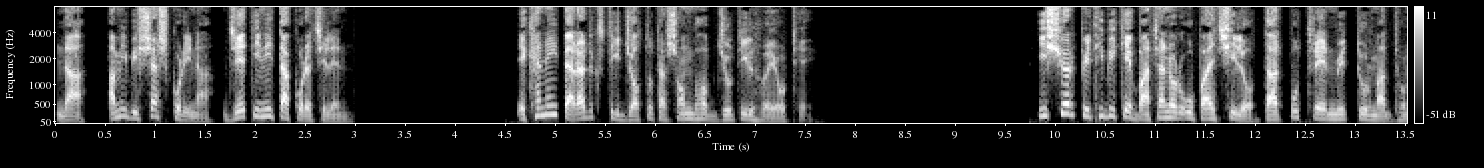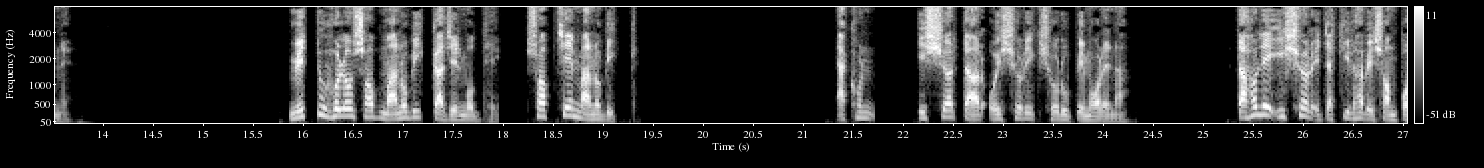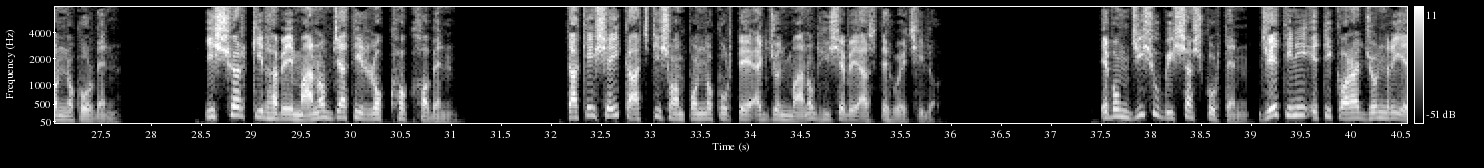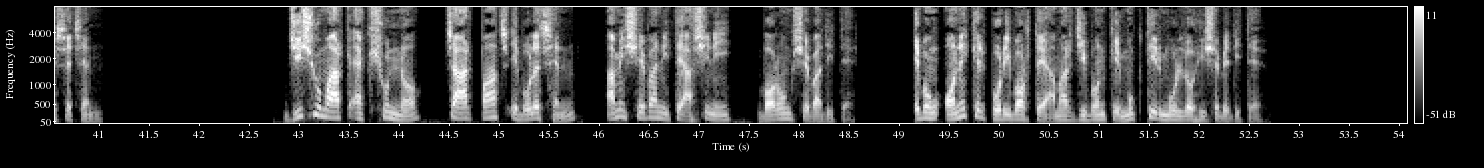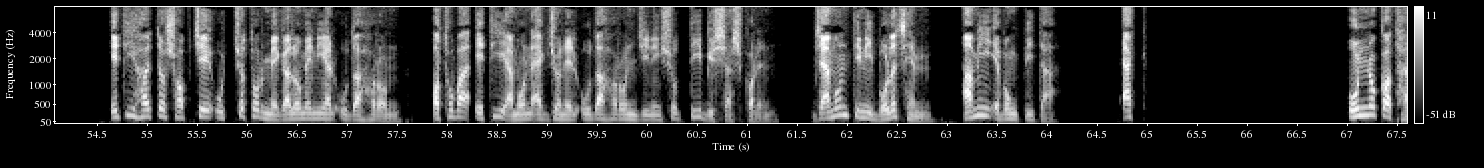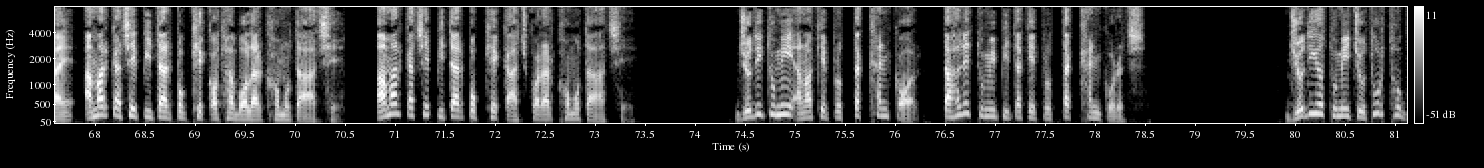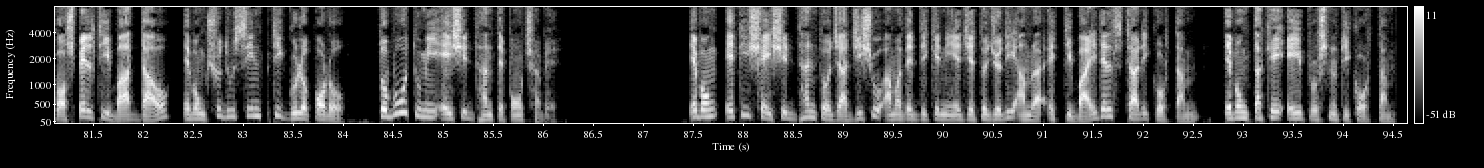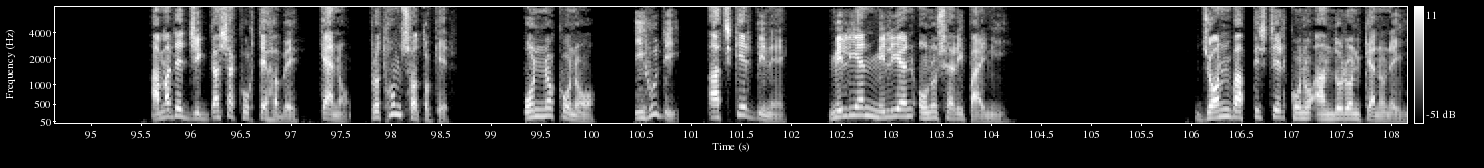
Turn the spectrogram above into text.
না আমি বিশ্বাস করি না যে তিনি তা করেছিলেন। এখানেই প্যারাডক্সটি যতটা সম্ভব জটিল হয়ে ওঠে। ঈশ্বর পৃথিবীকে বাঁচানোর উপায় ছিল তার পুত্রের মৃত্যুর মাধ্যমে। মৃত্যু হল সব মানবিক কাজের মধ্যে, সবচেয়ে মানবিক। এখন, ঈশ্বর তার ঐশ্বরিক স্বরূপে মরে না। তাহলে ঈশ্বর এটা কীভাবে সম্পন্ন করবেন? ঈশ্বর কীভাবে মানবজাতির রক্ষক হবেন? তাকে সেই কাজটি সম্পন্ন করতে একজন মানব হিসেবে আসতে হয়েছিল। এবং যিশু বিশ্বাস করতেন যে তিনি এটি করার জন্যই এসেছেন। যিশু মার্ক এক শূন্য, চার পাঁচ এ বলেছেন, আমি সেবা নিতে আসিনি, বরং সেবা দিতে, এবং অনেকের পরিবর্তে আমার জীবনকে মুক্তির মূল্য হিসেবে দিতে। এটি হয়তো সবচেয়ে উচ্চতর মেগালোমেনিয়ার উদাহরণ অথবা এটি এমন একজনের উদাহরণ যিনি সত্যিই বিশ্বাস করেন। যেমন তিনি বলেছেন, আমি এবং পিতা এক। অন্য কথায়, আমার কাছে পিতার পক্ষে কথা বলার ক্ষমতা আছে। আমার কাছে পিতার পক্ষে কাজ করার ক্ষমতা আছে। যদি তুমি আমাকে প্রত্যাখ্যান কর, তাহলে তুমি পিতাকে প্রত্যাখ্যান করেছ। যদিও তুমি চতুর্থ গসপেলটি বাদ দাও এবং শুধু সিনটিগুলো পড়ো, তবুও তুমি এই সিদ্ধান্তে পৌঁছাবে। এবং এটি সেই সিদ্ধান্ত যা যিশু আমাদের দিকে নিয়ে যেত যদি আমরা একটি বাইবেল স্টাডি করতাম এবং তাকে এই প্রশ্নটি করতাম। আমাদের জিজ্ঞাসা করতে হবে, কেন? প্রথম শতকের অন্য কোনো ইহুদি আজকের দিনে মিলিয়ন মিলিয়ন অনুসারী পায়নি। জন বাপ্তিস্টের কোনো আন্দোলন কেন নেই?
